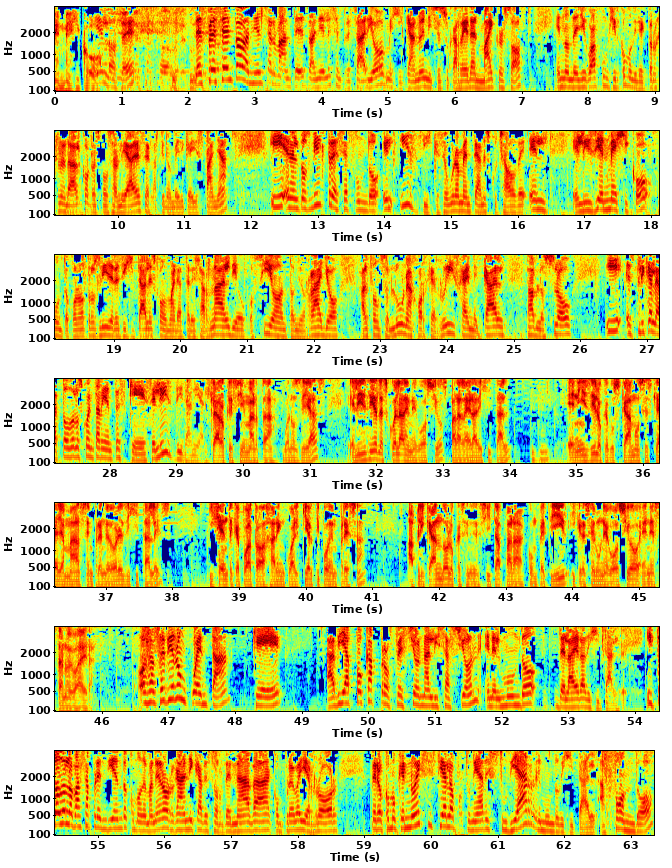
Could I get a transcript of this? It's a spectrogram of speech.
en México. Les presento a Daniel Cervantes. Daniel es empresario mexicano, inició su carrera en Microsoft, en donde llegó a fungir como director general con responsabilidades en Latinoamérica y España. Y en el 2013 fundó el ISDI, que seguramente han escuchado de él. El ISDI en México, junto con otros líderes digitales como María Teresa Arnal, Diego Cosío, Antonio Rayo, Alfonso Luna, Jorge Ruiz, Jaime Cal, Pablo Slow y explícale a todos los cuentavientes qué es el ISDI, Daniel. Claro que sí, Marta. Buenos días. El ISDI es la Escuela de Negocios para la Era Digital. En ISDI lo que buscamos es que haya más emprendedores digitales y gente que pueda trabajar en cualquier tipo de empresa aplicando lo que se necesita para competir y crecer un negocio en esta nueva era. O sea, se dieron cuenta que había poca profesionalización en el mundo de la era digital. Y todo lo vas aprendiendo como de manera orgánica, desordenada, con prueba y error, pero como que no existía la oportunidad de estudiar el mundo digital a fondo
